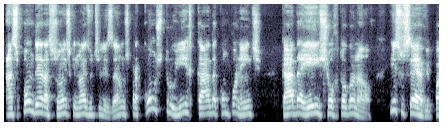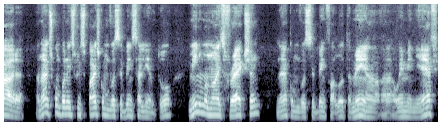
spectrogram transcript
as ponderações que nós utilizamos para construir cada componente, cada eixo ortogonal. Isso serve para análise de componentes principais, como você bem salientou, mínimo noise fraction, né, como você bem falou também, a, a, o MNF,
